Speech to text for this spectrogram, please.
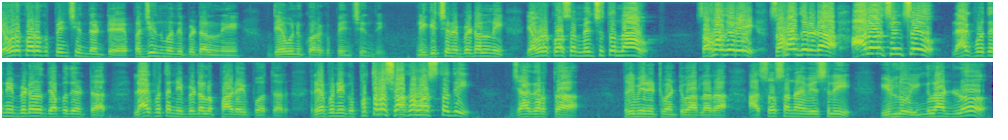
ఎవరి కొరకు పెంచిందంటే పద్దెనిమిది మంది బిడ్డల్ని దేవుని కొరకు పెంచింది. నీకు ఇచ్చిన బిడ్డల్ని ఎవరి కోసం పెంచుతున్నావు? సహోదరి సహోదరుడా ఆలోచించు. లేకపోతే నీ బిడ్డలు దెబ్బతింటారు. లేకపోతే నీ బిడ్డలు పాడైపోతారు. రేపు నీకు పుత్ర శోకం వస్తుంది. జాగ్రత్త. ప్రియమైనటువంటి వాళ్ళరా ఆ సోసన్న వెసిలి ఇల్లు ఇంగ్లాండ్లో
